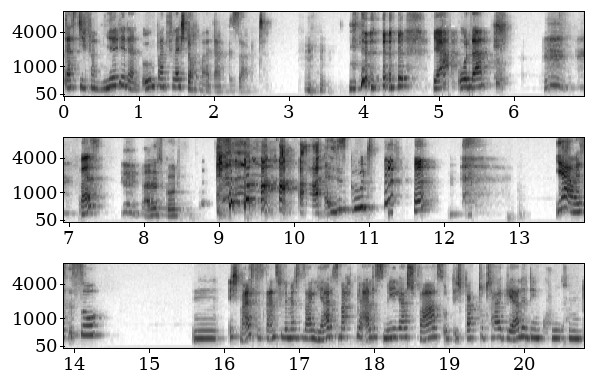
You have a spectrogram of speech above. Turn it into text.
dass die Familie dann irgendwann vielleicht doch mal Danke sagt. ja, oder? Was? Alles gut. Alles gut. ja, aber es ist so, hm, ich weiß, dass ganz viele Menschen sagen, ja, das macht mir alles mega Spaß und ich backe total gerne den Kuchen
